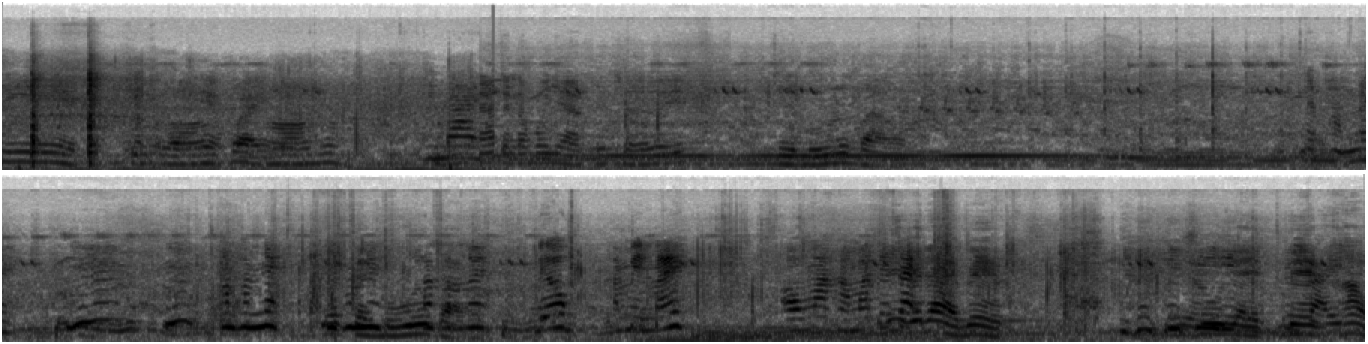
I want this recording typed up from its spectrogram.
กินของต้นหอมกินได้น่าจะเราไม่อยากเฉยเจอรู้หรือเปล่าจะทำเลยทำทำเนี่ยไม่เคยรู้หรือเปล่าทำเลยเดี๋ยวทำเห็นไหมเอามาทำมานี่ใกล้ไม่ได้แม่ดูใหญ่แม่เข้า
